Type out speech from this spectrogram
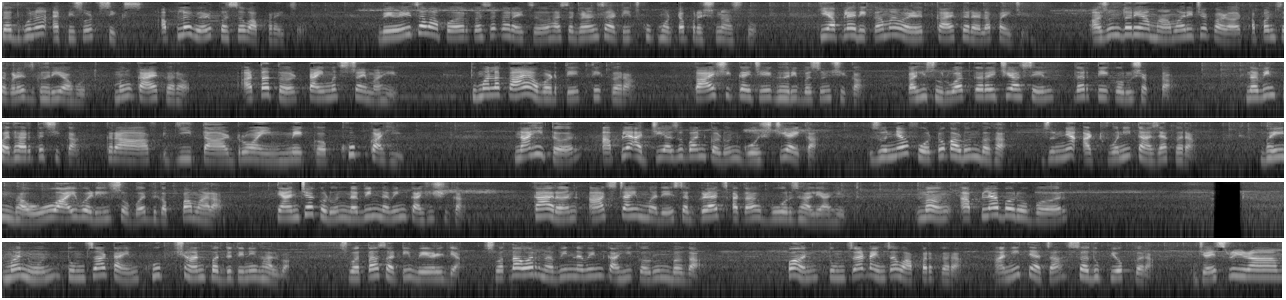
सद्गुणा episode six आपलं वेळ कसं वापरायचं? वेळेचा वापर कसं करायचं? हा सगळ्यांसाठीच खूप मोठा प्रश्न असतो. की आपल्या रिकाम्या वेळेत काय करायला पाहिजे? अजून तर या महामारीच्या काळात आपण सगळेच घरी आहोत. मग काय करावं? आता तर टाईमच टाईम आहे. तुम्हाला काय आवडते ते करा. काय शिकायचे घरी बसून शिका. काही सुरुवात करायची असेल तर ते करू शकता. नवीन पदार्थ शिका. क्राफ्ट गीता ड्रॉइंग मेकअप खूप काही. नाहीतर आपल्या आजी आजोबांकडून गोष्टी ऐका. जुन्या फोटो काढून बघा. जुन्या आठवणी ताज्या करा. बहीण भाऊ आई वडील सोबत गप्पा मारा. त्यांच्याकडून नवीन नवीन काही शिका. कारण आज टाईममध्ये सगळ्याच आता बोर झाले आहेत. मग आपल्याबरोबर म्हणून तुमचा टाईम खूप छान पद्धतीने घालवा. स्वतःसाठी वेळ द्या. स्वतःवर नवीन नवीन काही करून बघा. पण तुमचा टाईमचा वापर करा आणि त्याचा सदुपयोग करा. जय श्रीराम.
